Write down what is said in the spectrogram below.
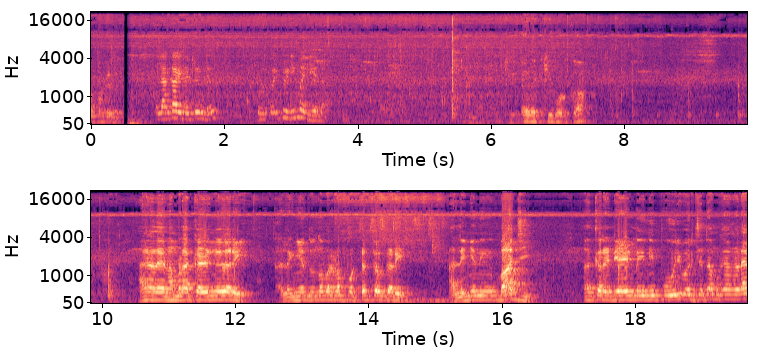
ഉപ്പൊക്കെ ഉണ്ട് എല്ലാം കഴിഞ്ഞിട്ടുണ്ട്. ഒരു- പിടി മല്ലിയല ഇളക്കി കൊടുക്കാം. അങ്ങനെ അതെ നമ്മുടെ കിഴങ്ങ് കറി അല്ലെങ്കിൽ എന്തെന്ന് പറയണ പൊട്ടറ്റോ കറി അല്ലെങ്കിൽ നിങ്ങൾ ബാജി അതൊക്കെ റെഡി ആയിട്ടുണ്ട്. ഇനി പൂരി പൊരിച്ചിട്ട് നമുക്ക് അങ്ങടെ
